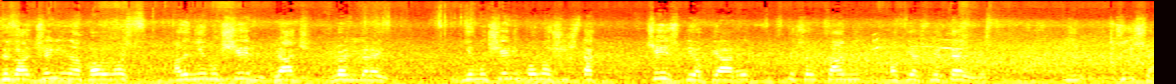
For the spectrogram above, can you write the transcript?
wywalczyli na wolność, ale nie musieli brać broni do ręki. Nie musieli ponosić tak ciężkiej ofiary z tysiącami ofiar śmiertelnych. I dzisiaj,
